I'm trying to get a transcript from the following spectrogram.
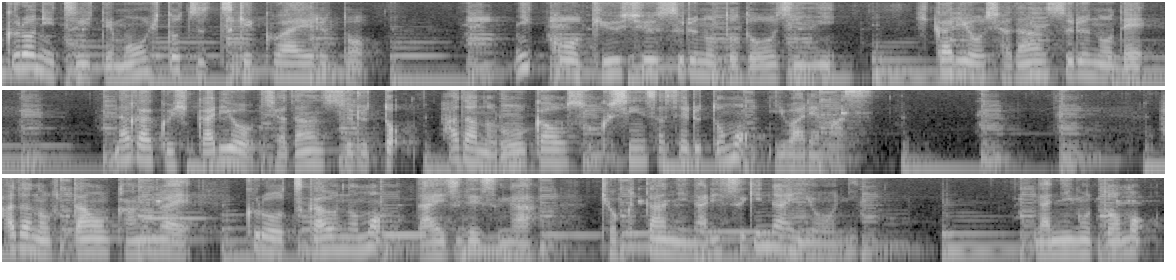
黒についてもう一つ付け加えると日光を吸収するのと同時に光を遮断するので長く光を遮断すると肌の老化を促進させるとも言われます。肌の負担を考え黒を使うのも大事ですが極端になりすぎないように。何事も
